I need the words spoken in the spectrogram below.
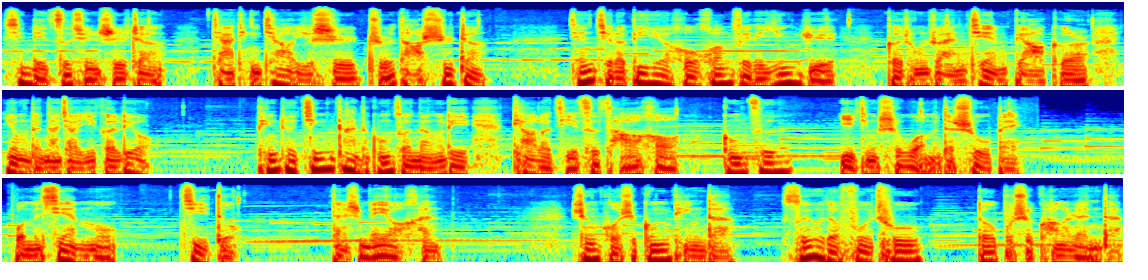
心理咨询师证、家庭教育师指导师证，捡起了毕业后荒废的英语，各种软件表格用的那叫一个溜。凭着精干的工作能力，跳了几次槽后，工资已经是我们的数倍。我们羡慕、嫉妒，但是没有恨。生活是公平的，所有的付出。都不是狂人的，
